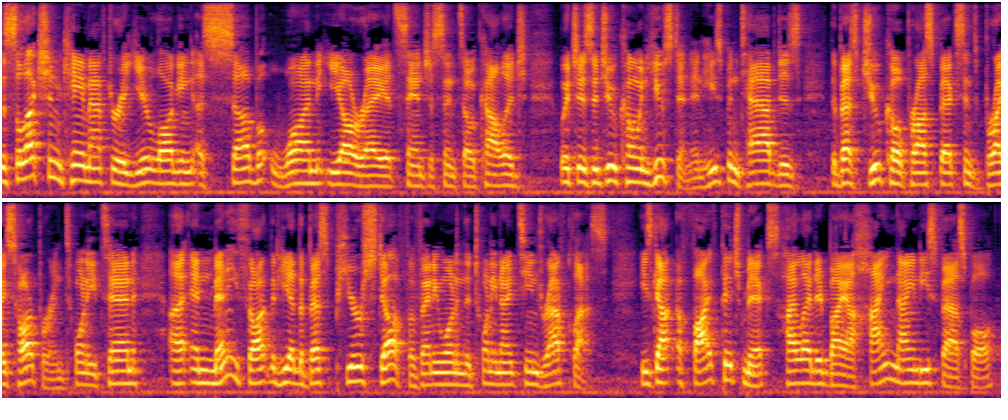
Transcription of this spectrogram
The selection came after a year logging a sub 1 ERA at San Jacinto College, which is a JUCO in Houston, and he's been tabbed as the best JUCO prospect since Bryce Harper in 2010, uh, and many thought that he had the best pure stuff of anyone in the 2019 draft class. He's got a five pitch mix highlighted by a high 90s fastball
